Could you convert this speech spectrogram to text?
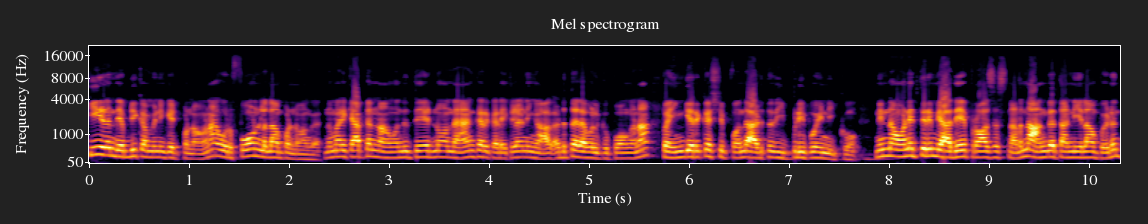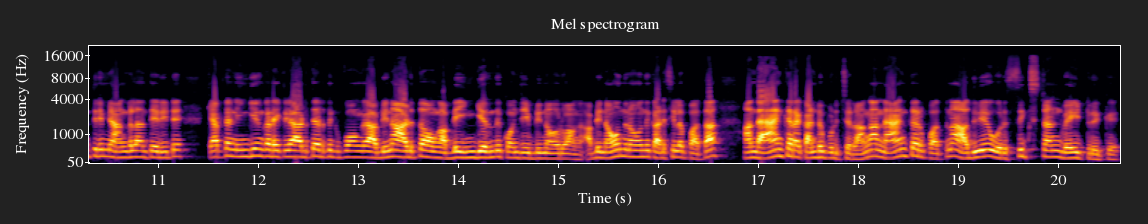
கீழே இருந்து எப்படி கம்யூனிகேட் பண்ணுவாங்கன்னா ஒரு ஃபோனில் தான் பண்ணுவாங்க. இந்த மாதிரி கேப்டன் நாங்கள் வந்து தேடணும். அந்த ஆங்கர் கிடைக்கல. நீங்கள் அடுத்த லெவலுக்கு போங்கன்னா இப்போ இங்கே இருக்க ஷிப் வந்து அடுத்தது இப்படி போய் நிற்கும் நின்ன உடனே திரும்பி அதே ப்ராசஸ் நடந்து அங்கே தண்ணியெல்லாம் போயிடும். திரும்பி அங்கெல்லாம் தேடிட்டு கேப்டன் இங்கேயும் கிடைக்கல அடுத்த இடத்துக்கு போங்க. அப்படின்னா அடுத்து அவங்க அப்படியே இங்கேருந்து கொஞ்சம் இப்படி நவருவாங்க அப்படி நவுந்து நவுந்து கடைசியில் பார்த்தா அந்த ஆங்கரை கண்டுபிடிச்சிடுறாங்க. அந்த ஆங்கர் பார்த்தோன்னா அதுவே ஒரு சிக்ஸ் டன் வெயிட் இருக்குது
